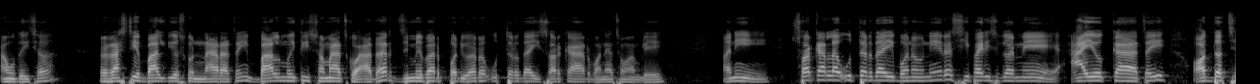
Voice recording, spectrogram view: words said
आउँदैछ। र राष्ट्रिय बाल दिवसको नारा चाहिँ बाल मैत्री समाजको आधार जिम्मेवार परिवार र उत्तरदायी सरकार भनेका छौँ हामीले। अनि सरकारलाई उत्तरदायी बनाउने र सिफारिस गर्ने आयोगका चाहिँ अध्यक्ष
